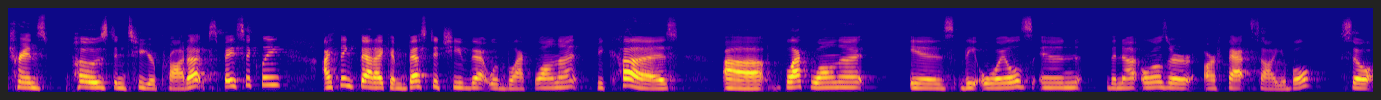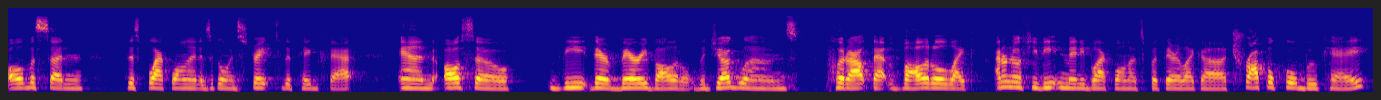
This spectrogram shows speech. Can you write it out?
transposed into your products, basically. I think that I can best achieve that with black walnut because uh, black walnut is the oils in the nut oils are, are fat soluble. So all of a sudden, this black walnut is going straight to the pig fat. And also, the, they're very volatile. The juglones put out that volatile, like, I don't know if you've eaten many black walnuts, but they're like a tropical bouquet,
